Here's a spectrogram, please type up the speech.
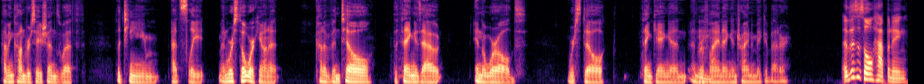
having conversations with the team at Slate. And we're still working on it kind of until the thing is out in the world. We're still thinking and, and mm. refining and trying to make it better. And this is all happening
